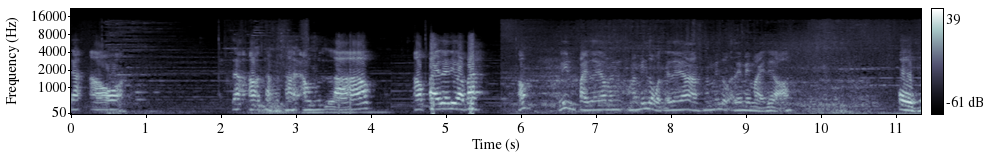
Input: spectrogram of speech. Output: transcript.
จะเอา จะเอาถังซานเอาลับเอาไปเลยดีกว่าปะเอ้าเฮ้ยมันไปเลยอะมันมันไม่โหลดเลยอะมันไม่โหลดอะไรใหม่ๆเลยเหรอโอ้โห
